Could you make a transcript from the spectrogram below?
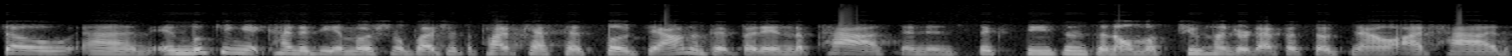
So, um, in looking at kind of the emotional budget, the podcast has slowed down a bit, but in the past and in six seasons and almost 200 episodes now, I've had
